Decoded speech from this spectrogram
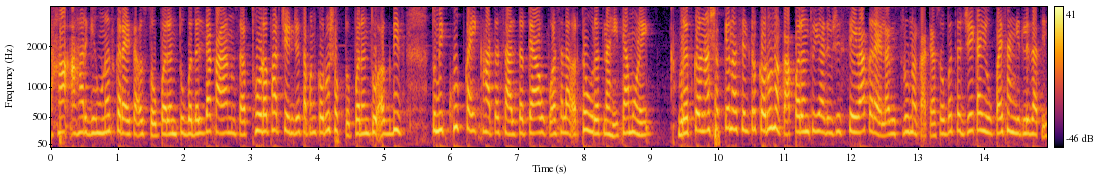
हा आहार घेऊनच करायचा असतो. परंतु बदलत्या काळानुसार थोडंफार चेंजेस आपण करू शकतो. परंतु अगदीच तुम्ही खूप काही खात असाल तर त्या उपवासाला अर्थ उरत नाही. त्यामुळे व्रत करणं शक्य नसेल तर करू नका परंतु या दिवशी सेवा करायला विसरू नका. त्यासोबतच जे काही उपाय सांगितले जातील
